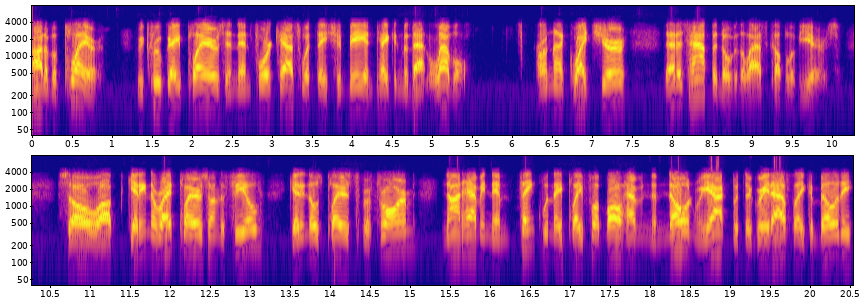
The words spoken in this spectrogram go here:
out of a player, recruit great players, and then forecast what they should be and take them to that level. I'm not quite sure that has happened over the last couple of years. So, uh, getting the right players on the field, getting those players to perform, not having them think when they play football, having them know and react with their great athletic ability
